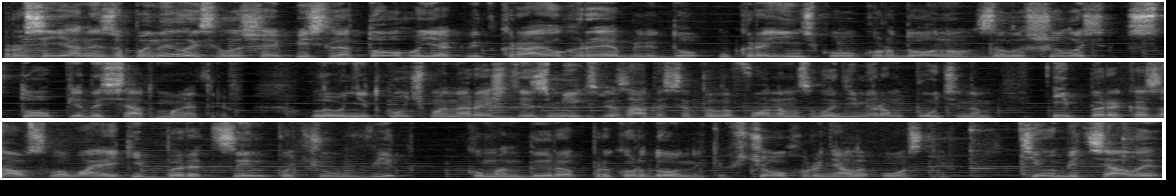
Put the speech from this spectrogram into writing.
Росіяни зупинились лише після того, як від краю греблі до українського кордону залишилось 150 метрів. Леонід Кучма нарешті зміг зв'язатися телефоном з Владіміром Путіним і переказав слова, які перед цим почув від командира прикордонників, що охороняли острів. Ті обіцяли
